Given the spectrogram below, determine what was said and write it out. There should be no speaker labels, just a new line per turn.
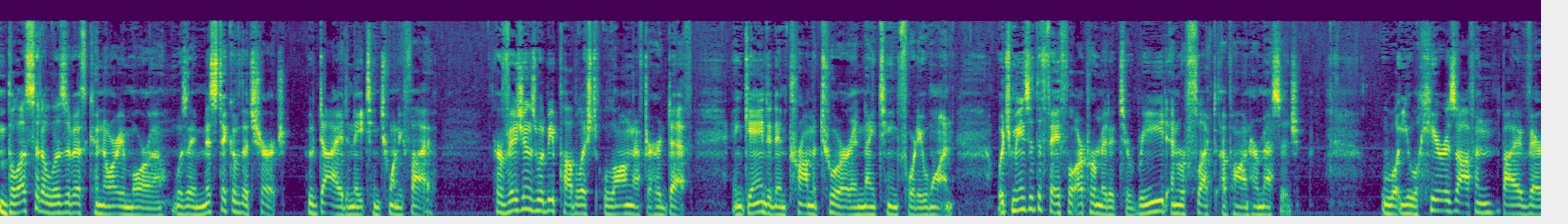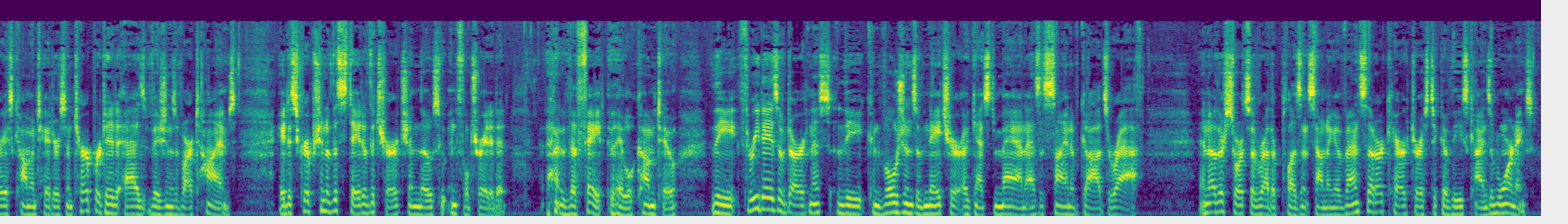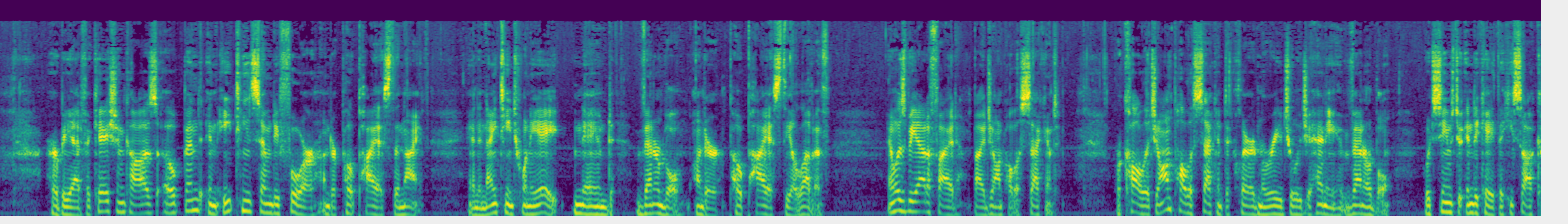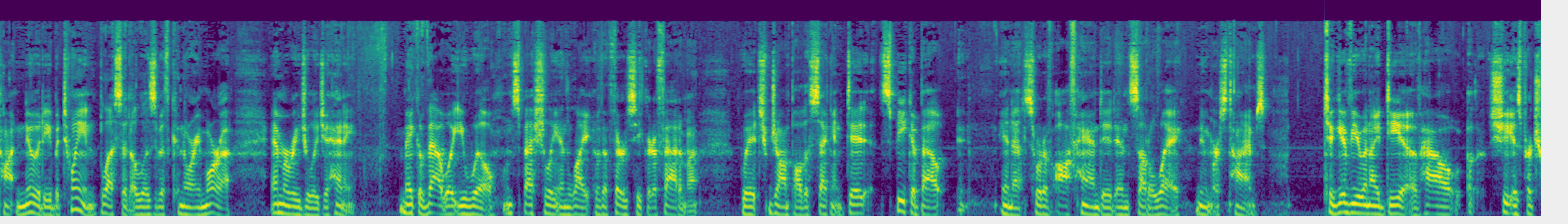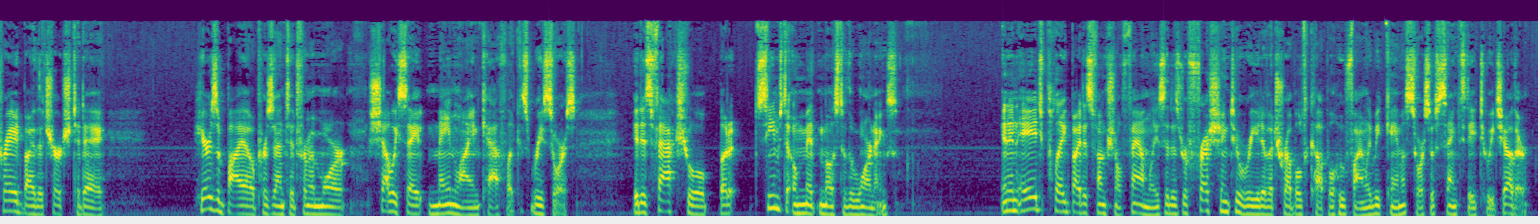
Blessed Elizabeth Canori Mora was a mystic of the Church who died in 1825. Her visions would be published long after her death and gained an imprimatur in 1941, which means that the faithful are permitted to read and reflect upon her message. What you will hear is often by various commentators interpreted as visions of our times, a description of the state of the church and those who infiltrated it, the fate they will come to, the three days of darkness, the convulsions of nature against man as a sign of God's wrath, and other sorts of rather pleasant sounding events that are characteristic of these kinds of warnings. Her beatification cause opened in 1874 under Pope Pius IX, and in 1928 named Venerable under Pope Pius XI, and was beatified by John Paul II. Recall that John Paul II declared Marie Julie venerable, which seems to indicate that he saw continuity between Blessed Elizabeth Canori Mora and Marie Julie Jahenny. Make of that what you will, especially in light of the Third Secret of Fatima, which John Paul II did speak about in a sort of offhanded and subtle way numerous times. To give you an idea of how uh, she is portrayed by the church today, here's a bio presented from a more, shall we say, mainline Catholic resource. It is factual, but it seems to omit most of the warnings. In an age plagued by dysfunctional families, it is refreshing to read of a troubled couple who finally became a source of sanctity to each other.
